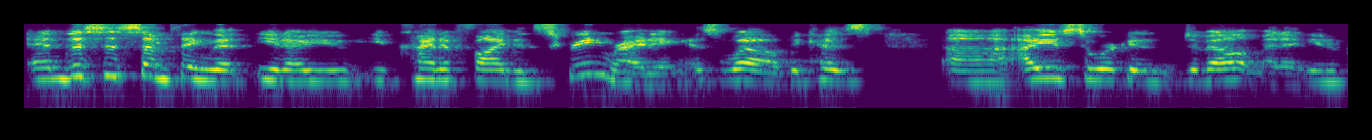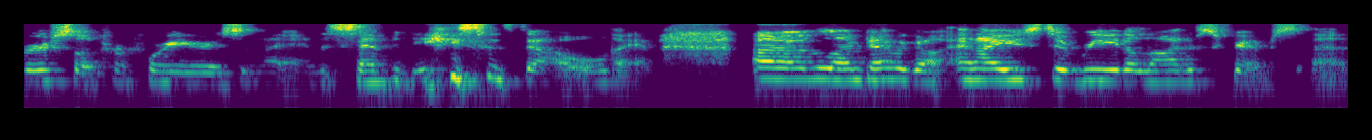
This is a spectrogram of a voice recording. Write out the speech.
and this is something that you know you you kind of find in screenwriting as well because uh, I used to work in development at Universal for four years in the, in the 70s. That's how old I am, uh, a long time ago. And I used to read a lot of scripts, uh,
